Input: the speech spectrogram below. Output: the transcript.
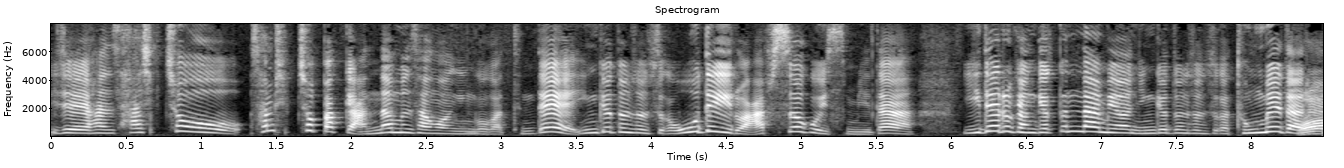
이제 한 40초, 30초밖에 안 남은 상황인 것 같은데 인교돈 선수가 5대 2로 앞서고 있습니다. 이대로 경기가 끝나면 인교돈 선수가 동메달을 와.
